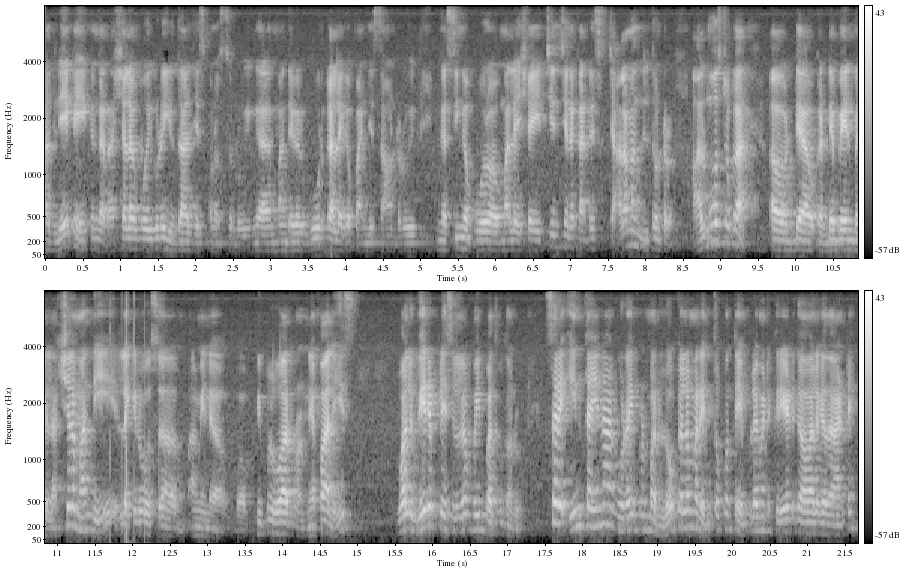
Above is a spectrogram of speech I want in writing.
అది లేక ఏకంగా రష్యాలకు పోయి కూడా యుద్ధాలు చేసుకొని వస్తారు ఇంకా మన దగ్గర గూర్ఖా లేక పనిచేస్తూ ఉంటారు. ఇంకా సింగపూర్ మలేషియా ఈ చిన్న చిన్న కంట్రీస్ చాలా మంది వెళ్తుంటారు. ఆల్మోస్ట్ ఒక డె- ఒక డెబ్బై ఎనభై లక్షల మంది like you know I mean people who are Nepalis వాళ్ళు వేరే ప్లేస్లలో పోయి బతుకుతున్నారు సరే ఇంత అయినా కూడా ఇప్పుడు మరి లోకల్లో మరి ఎంతో కొంత ఎంప్లాయ్మెంట్ క్రియేట్ కావాలి కదా అంటే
